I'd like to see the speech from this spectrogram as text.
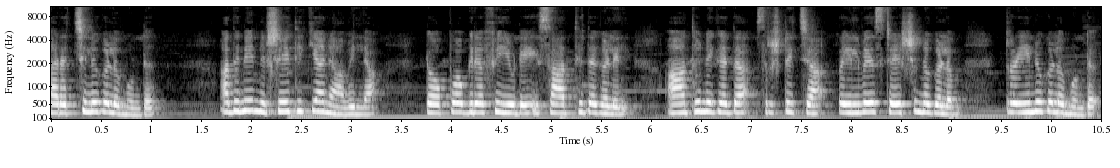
കരച്ചിലുകളുമുണ്ട്. അതിനെ നിഷേധിക്കാനാവില്ല. ടോപ്പോഗ്രഫിയുടെ സാധ്യതകളിൽ ആധുനികത സൃഷ്ടിച്ച റെയിൽവേ സ്റ്റേഷനുകളും ട്രെയിനുകളുമുണ്ട്.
